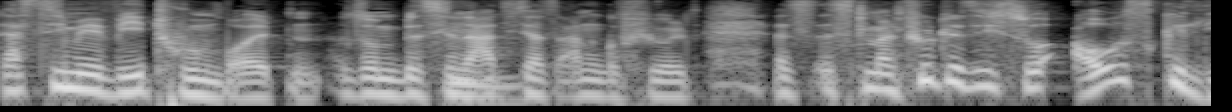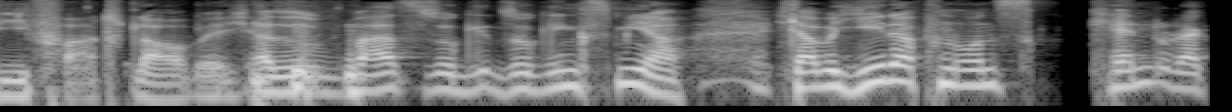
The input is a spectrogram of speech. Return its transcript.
dass die mir wehtun wollten. So ein bisschen hat sich das angefühlt. Das ist, man fühlte sich so ausgeliefert, glaube ich. Also war es, so, so ging es mir. Ich glaube, jeder von uns kennt oder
